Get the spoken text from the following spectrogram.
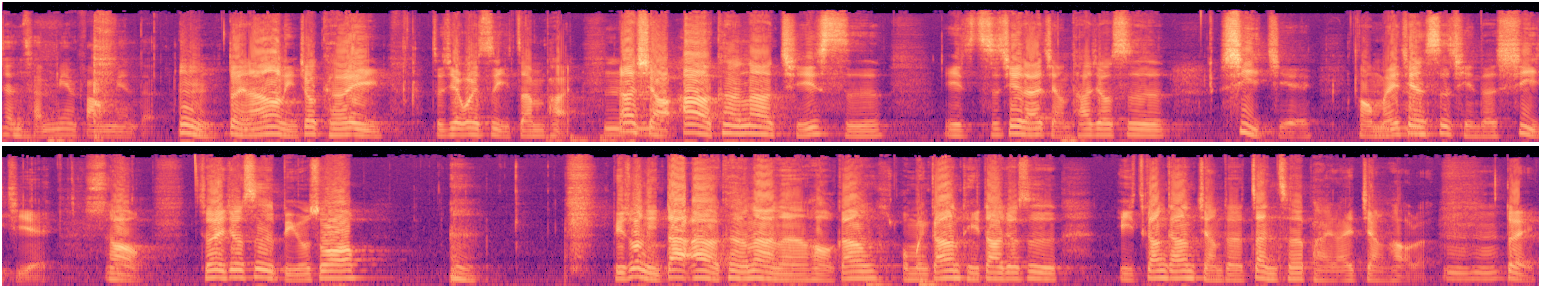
神层面方面的，嗯，对，然后你就可以直接为自己占牌。嗯、那小阿尔克纳其实以直接来讲，它就是细节哦，每一件事情的细节哦。所以就是比如说，比如说你大阿尔克纳呢，哈，刚刚我们刚刚提到，就是以刚刚讲的战车牌来讲好了。嗯哼。对，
